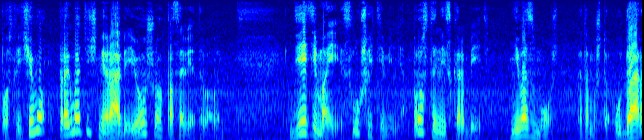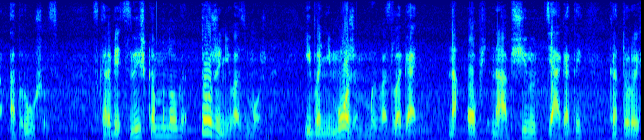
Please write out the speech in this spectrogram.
После чего прагматичный раби Йошуа посоветовал им, Дети мои, слушайте меня, просто не скорбеть невозможно, потому что удар обрушился. Скорбеть слишком много тоже невозможно, ибо не можем мы возлагать на, общ... на общину тяготы, которых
